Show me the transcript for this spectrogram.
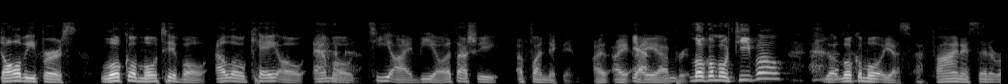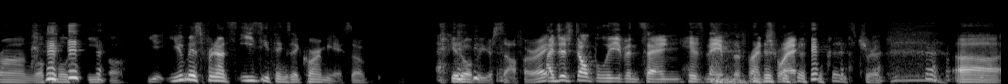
Dalby first. Locomotivo, L O K O M O T I V O. That's actually a fun nickname. I I, Yeah, I uh. Locomotivo. The Locomo, yes, fine. I said it wrong. Locomotivo. you, you mispronounce easy things at Cormier, so get over yourself. All right. I just don't believe in saying his name the French way. it's true. Uh,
